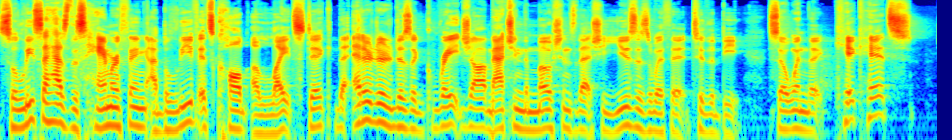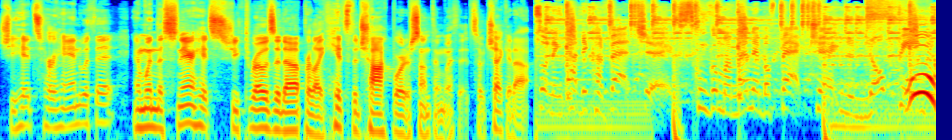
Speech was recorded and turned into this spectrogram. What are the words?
So Lisa has this hammer thing. I believe it's called a light stick. The editor does a great job matching the motions that she uses with it to the beat. So when the kick hits, she hits her hand with it, and when the snare hits, she throws it up or like hits the chalkboard or something with it. So check it out. Ooh.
